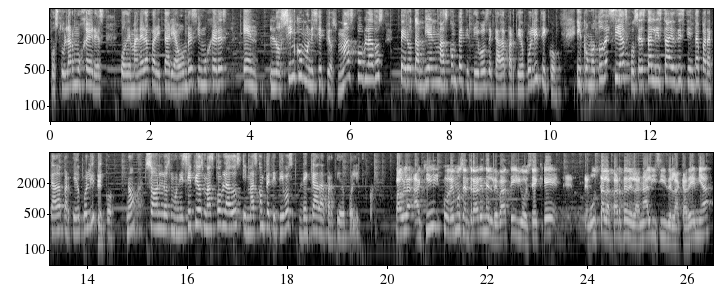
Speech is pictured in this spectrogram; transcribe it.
postular mujeres o de manera paritaria hombres y mujeres en los cinco municipios más poblados, pero también más competitivos de cada partido político. Y como tú decías, pues esta lista es distinta para cada partido político, ¿no? Son los municipios más poblados y más competitivos de cada partido político. Paula, aquí podemos entrar en el debate y digo, sé que eh, te gusta la parte del análisis de la academia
